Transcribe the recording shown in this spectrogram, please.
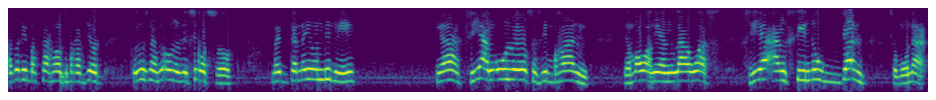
ako din basahon sa mga Diyos kulusa sa 1.18 nagkanayon din eh nga siya ang ulo sa simbahan. Nga mao ang iyang lawas. Siya ang sinugdan. So muna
